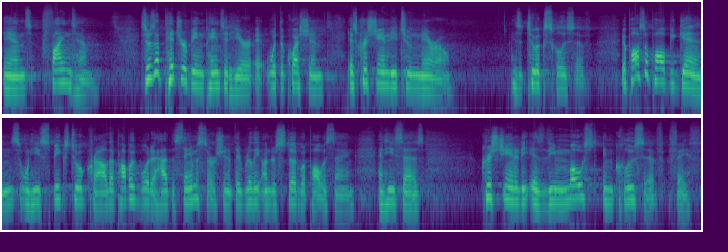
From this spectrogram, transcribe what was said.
and find Him. So there's a picture being painted here with the question Is Christianity too narrow? Is it too exclusive? The Apostle Paul begins when he speaks to a crowd that probably would have had the same assertion if they really understood what Paul was saying. And he says, Christianity is the most inclusive faith.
